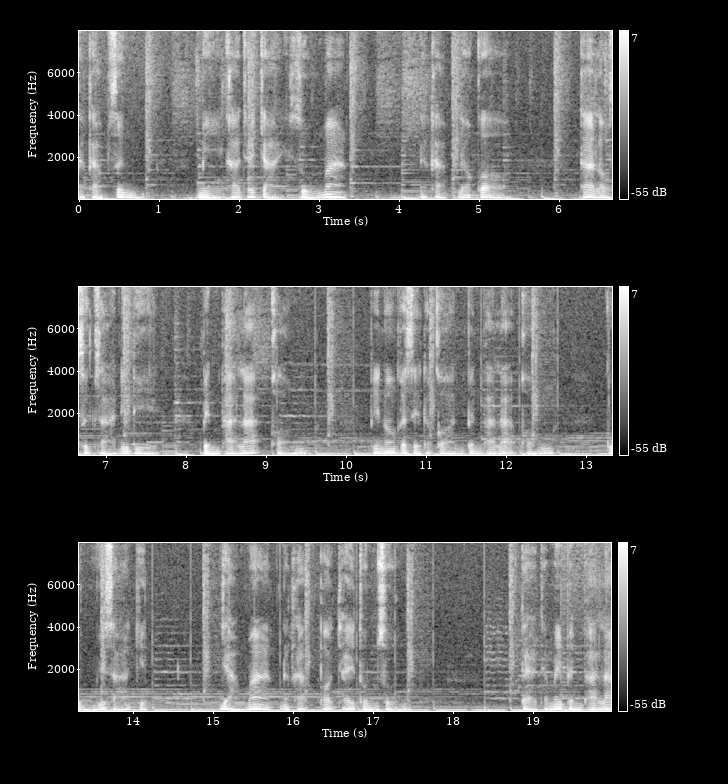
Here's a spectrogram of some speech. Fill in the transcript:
นะครับ ซึ่ง มีค่าใช้จ่ายสูงมากนะครับ แล้วก็ถ้าเราศึกษาดีๆ เป็นภาระของพี่น้องเกษตรกร เป็นภาระของกลุ่มวิสาหกิจอย่างมากนะครับ เพราะใช้ทุนสูง แต่จะไม่เป็นภาระ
